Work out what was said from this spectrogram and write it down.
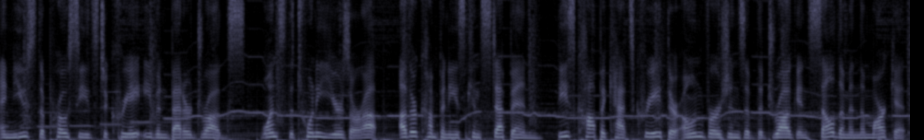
and use the proceeds to create even better drugs. Once the 20 years are up, other companies can step in. These copycats create their own versions of the drug and sell them in the market.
